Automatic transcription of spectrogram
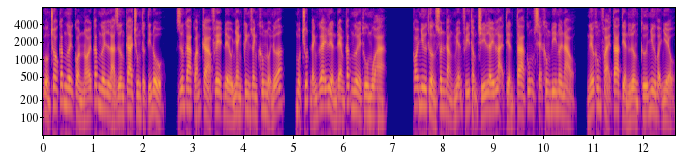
Hưởng cho các ngươi còn nói các ngươi là dương ca trung thực tín đồ, dương ca quán cà phê đều nhanh kinh doanh không nổi nữa, một chút đánh gãy liền đem các ngươi thu mua à. coi như thường xuân đằng miễn phí thậm chí lấy lại tiền ta cũng sẽ không đi nơi nào, nếu không phải ta tiền lương cứ như vậy nhiều,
